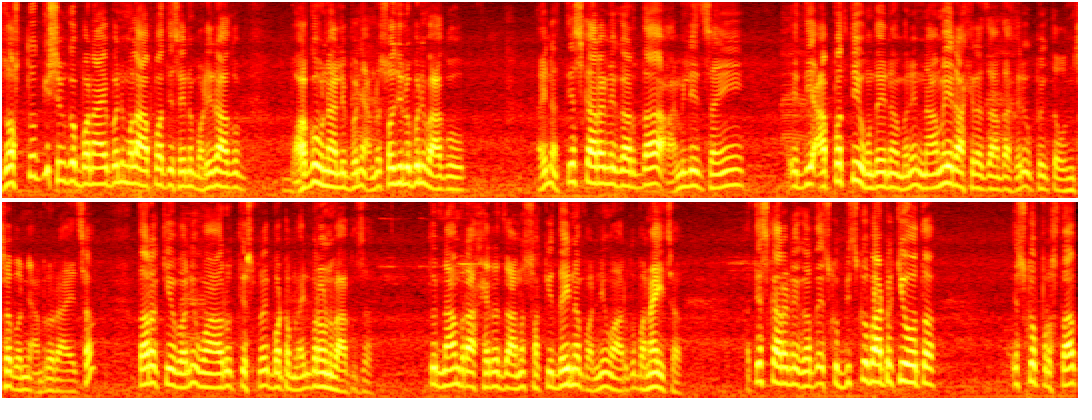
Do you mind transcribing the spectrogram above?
जस्तो किसिमको बनाए पनि मलाई आपत्ति छैन भनिरहेको भएको हुनाले पनि हामीलाई सजिलो पनि भएको हो। होइन त्यस कारणले गर्दा हामीले चाहिँ यदि आपत्ति हुँदैन भने नामै राखेर जाँदाखेरि उपयुक्त हुन्छ भन्ने हाम्रो राय छ। तर के भने उहाँहरू त्यसलाई बटम लाइन बनाउनु भएको छ। त्यो नाम राखेर जान सकिँदैन भन्ने उहाँहरूको भनाइ छ। त्यस कारणले गर्दा यसको बिचको बाटो के हो त? यसको प्रस्ताव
